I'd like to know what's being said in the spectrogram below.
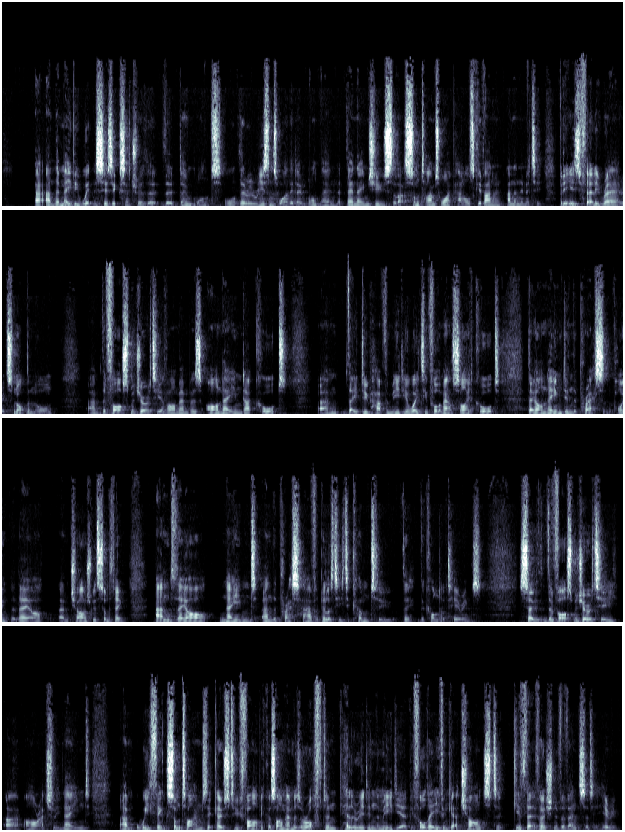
uh, and there may be witnesses, etc., that, that don't want, or there are reasons why they don't want their, their names used. So that's sometimes why panels give anonymity. But it is fairly rare. It's not the norm. Um, the vast majority of our members are named at court. Um, they do have the media waiting for them outside court. They are named in the press at the point that they are um, charged with something, and they are named, and the press have ability to come to the, the conduct hearings. So the vast majority uh, are actually named. Um, we think sometimes it goes too far because our members are often pilloried in the media before they even get a chance to give their version of events at a hearing.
